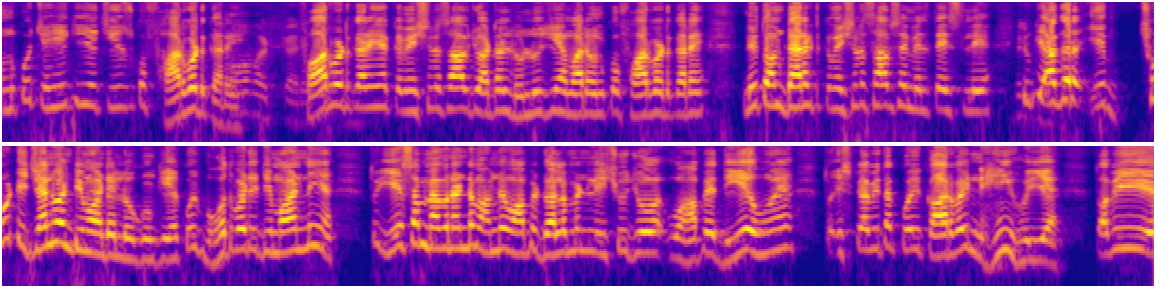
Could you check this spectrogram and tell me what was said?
उनको चाहिए कि ये चीज़ को फॉरवर्ड करें। फॉरवर्ड करें या कमिश्नर साहब जो अटल डुल्लू जी हमारे उनको फॉरवर्ड करें। नहीं तो हम डायरेक्ट कमिश्नर साहब से मिलते हैं इसलिए। क्योंकि अगर ये छोटी जेनवन डिमांड है लोगों की है कोई बहुत बड़ी डिमांड नहीं है तो ये सब मेमोरेंडम हमने वहाँ पर डेवलपमेंटल इशू जो वहाँ पर दिए हुए हैं तो इस पर अभी तक कोई कार्रवाई नहीं हुई है। तो अभी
